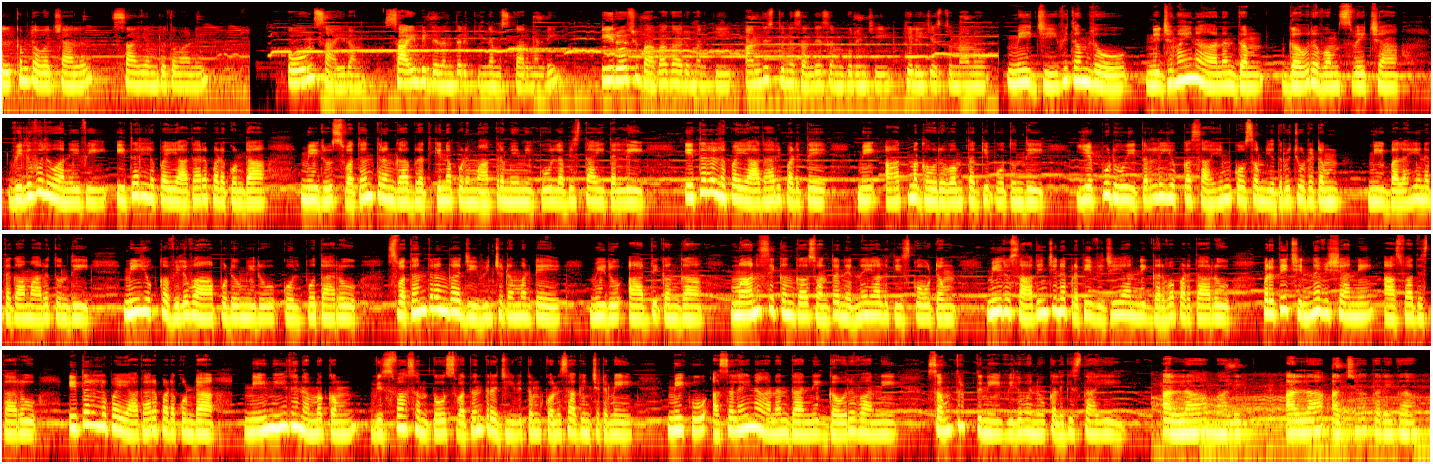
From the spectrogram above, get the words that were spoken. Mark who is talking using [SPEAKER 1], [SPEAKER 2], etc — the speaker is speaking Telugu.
[SPEAKER 1] Welcome to our channel Sai Amritavani Om Sairam. Sai బిడ్డలందరికీ నమస్కారం అండి. ఈరోజు బాబాగారు మనకి అందిస్తున్న సందేశం గురించి తెలియజేస్తున్నాను. మీ జీవితంలో నిజమైన ఆనందం గౌరవం స్వేచ్ఛ విలువలు అనేవి ఇతరులపై ఆధారపడకుండా మీరు స్వతంత్రంగా బ్రతికినప్పుడు మాత్రమే మీకు లభిస్తాయి తల్లి. ఇతరులపై ఆధారపడితే మీ ఆత్మగౌరవం తగ్గిపోతుంది. ఎప్పుడు ఇతరుల యొక్క సాయం కోసం ఎదురు చూడటం మీ బలహీనతగా మారుతుంది. మీ యొక్క విలువ అప్పుడు మీరు కోల్పోతారు. స్వతంత్రంగా జీవించడం అంటే మీరు ఆర్థికంగా మానసికంగా సొంత నిర్ణయాలు తీసుకోవటం మీరు సాధించిన ప్రతి విజయాన్ని గర్వపడతారు ప్రతి చిన్న విషయాన్ని ఆస్వాదిస్తారు. ఇతరులపై ఆధారపడకుండా మీ మీద నమ్మకం విశ్వాసంతో స్వతంత్ర జీవితం కొనసాగించటమే మీకు అసలైన ఆనందాన్ని గౌరవాన్ని సంతృప్తిని విలువను కలిగిస్తాయి. అల్లా మాలిక్ అల్లా అచ్చా కరేగా.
